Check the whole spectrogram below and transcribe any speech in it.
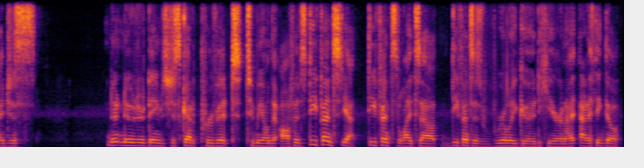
I just Notre Dame's just got to prove it to me on the offense. Defense, yeah, defense lights out. Defense is really good here, and I and I think they'll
